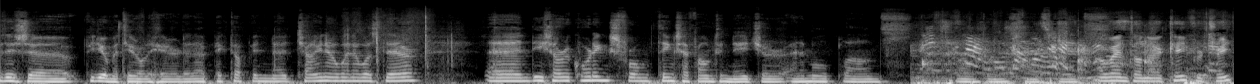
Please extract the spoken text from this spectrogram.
have this uh, video material here that I picked up in uh, China when I was there. And these are recordings from things I found in nature, animal, plants, mountains, landscapes. I went on a cave retreat.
